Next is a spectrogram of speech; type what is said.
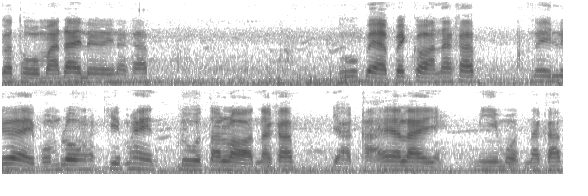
ก็โทรมาได้เลยนะครับ ดูแบบไปก่อนนะครับเรื่อยๆ ผมลงคลิปให้ดูตลอดนะครับ อยากขายอะไรมีหมดนะครับ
